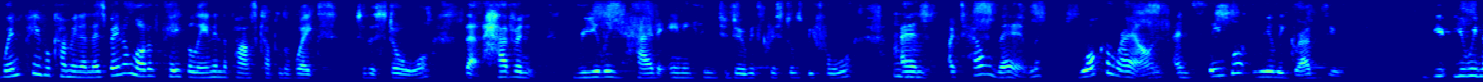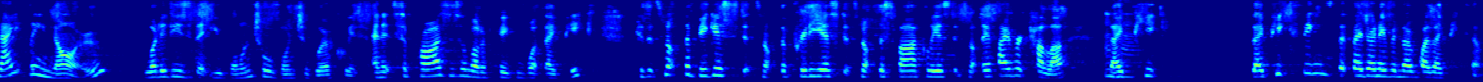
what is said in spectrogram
when people come in, and there's been a lot of people in in the past couple of weeks to the store that haven't really had anything to do with crystals before. Mm-hmm. And I tell them, walk around and see what really grabs you. You, you innately know what it is that you want or want to work with. And it surprises a lot of people what they pick because it's not the biggest, it's not the prettiest, it's not the sparkliest, it's not their favorite color. Mm-hmm. They pick they pick things that they don't even know why they pick them.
